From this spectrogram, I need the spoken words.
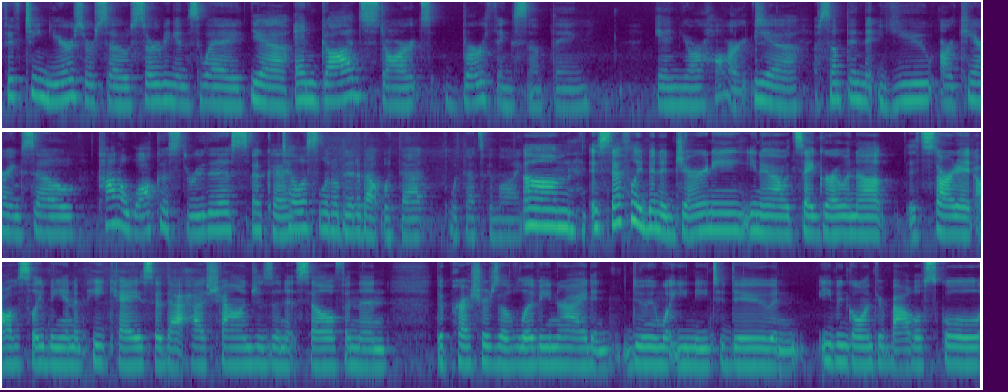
15 years or so serving in this way, yeah. and God starts birthing something in your heart Yeah. something that you are carrying. So, kind of walk us through this. Okay. Tell us a little bit about what that what that's been like. Um, it's definitely been a journey. You know, I would say growing up, it started obviously being a PK, so that has challenges in itself, and then the pressures of living right and doing what you need to do, and even going through Bible school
